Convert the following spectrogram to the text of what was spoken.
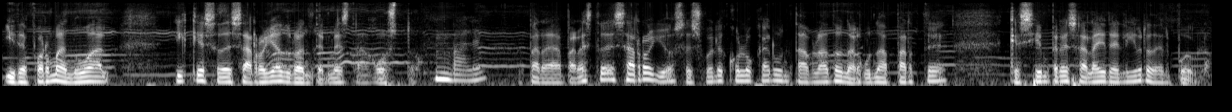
y de forma anual y que se desarrolla durante el mes de agosto. Vale. Para, para este desarrollo se suele colocar un tablado en alguna parte que siempre es al aire libre del pueblo.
